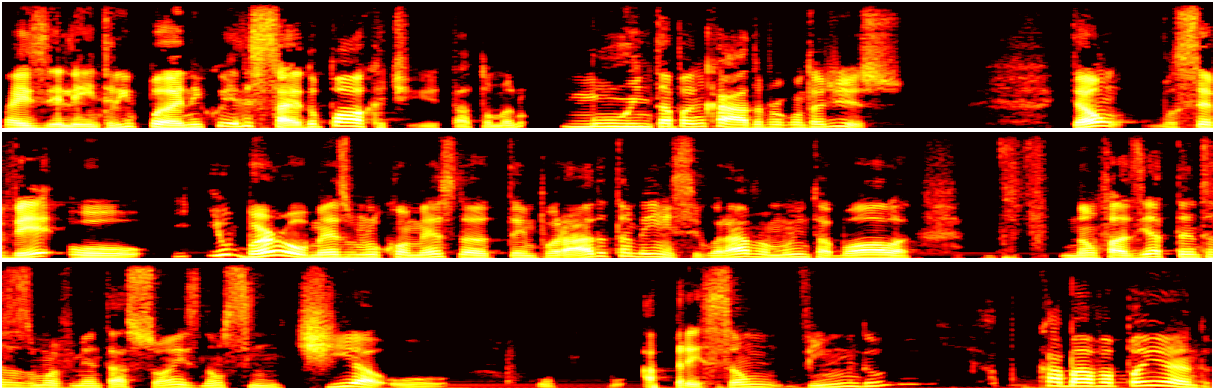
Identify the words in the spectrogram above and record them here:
mas ele entra em pânico e ele sai do pocket. E tá tomando muita pancada por conta disso. Então, você vê o. E o Burrow, mesmo no começo da temporada, também segurava muito a bola, não fazia tantas movimentações, não sentia o, o a pressão vindo acabava apanhando.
